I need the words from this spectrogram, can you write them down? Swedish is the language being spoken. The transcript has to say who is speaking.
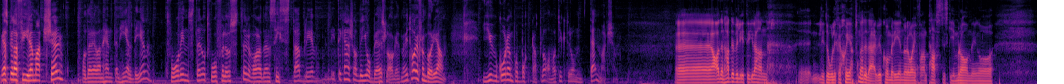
Speaker 1: Vi har spelat fyra matcher och det har redan hänt en hel del. Två vinster och två förluster, varav den sista blev lite kanske av det jobbigare slaget. Men vi tar det från början. Djurgården på bortaplan, vad tyckte du om den matchen?
Speaker 2: Uh, ja, den hade väl lite grann uh, lite olika skepnader där. Vi kommer in och det var en fantastisk inramning och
